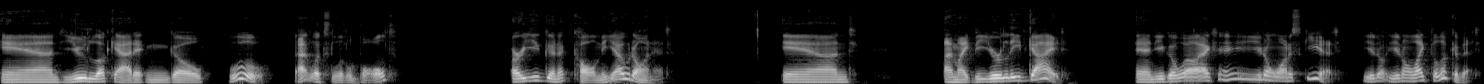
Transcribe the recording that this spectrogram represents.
and you look at it and go, "Ooh, that looks a little bold," are you going to call me out on it? And I might be your lead guide. And you go, "Well, actually, you don't want to ski it. You don't you don't like the look of it."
